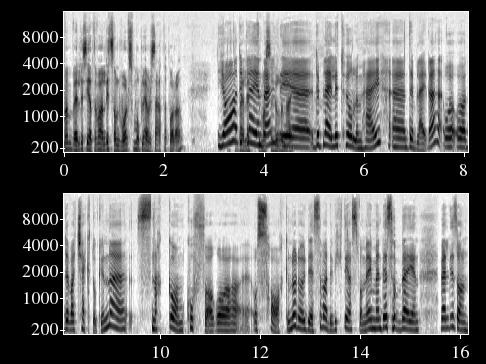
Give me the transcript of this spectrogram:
Man vil si at det var en litt sånn voldsom opplevelse etterpå, da? Ja, det ble, en veldig eh, Det ble litt hurlumhei. Eh, det ble det. Og, og, det var kjekt å kunne snakke om hvorfor og, og saken, da. Det var jo det som var det viktigste for meg. Men det som ble en veldig sånn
